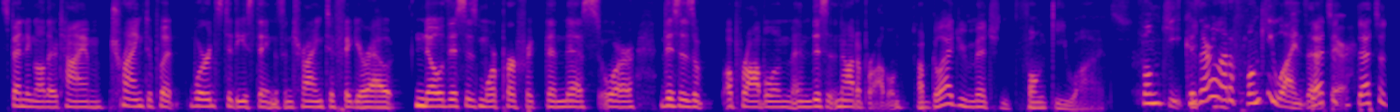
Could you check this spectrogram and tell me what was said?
spending all their time trying to put words to these things and trying to figure out no this is more perfect than this or this is a, a problem and this is not a problem. I'm glad you mentioned funky wines. Funky because there are a lot of funky wines that's out there. a, that's a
